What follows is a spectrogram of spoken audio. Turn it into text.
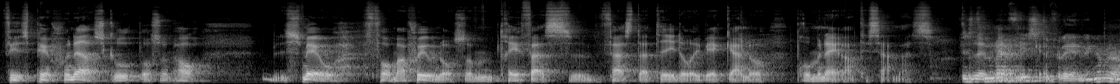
Det finns pensionärsgrupper som har små formationer som träffas fasta tider i veckan och promenerar tillsammans. Finns det med fiskeföreningar då?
